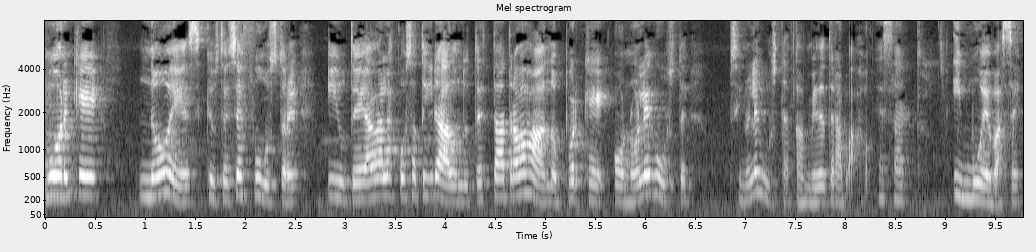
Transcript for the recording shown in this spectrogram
Porque no es que usted se frustre y usted haga las cosas tiradas donde usted está trabajando porque o no le guste. Si no le gusta, cambie de trabajo Exacto. y muévase,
